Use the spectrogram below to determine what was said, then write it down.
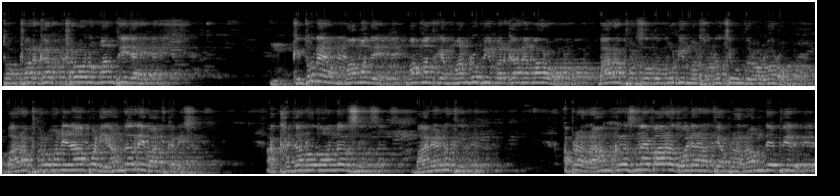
તો ફરઘટ ફરવાનું મન થઈ જાય. કીધું ને મામદે મામદ કે, મનરૂપી મરઘાને મારો, બારા ફરશો તો મૂડી મળશો નથી ઉગરો નોરો બારા ફરવાની ના પડી, અંદરની વાત કરીશ. આ ખજાનો તો અંદર છે, બારે નથી. આપણા રામકૃષ્ણએ બારે ધોડ્યા નથી, આપણા રામદેવ પીર.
